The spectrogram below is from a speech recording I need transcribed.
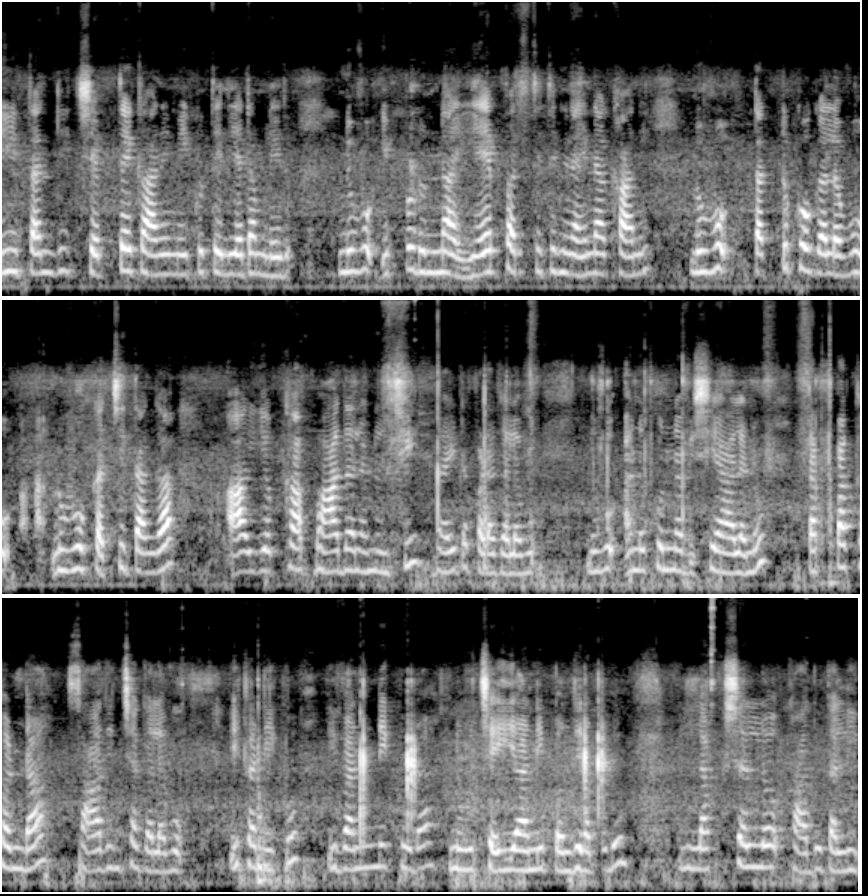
ఈ తండ్రి చెప్తే కానీ మీకు తెలియటం లేదు. నువ్వు ఇప్పుడున్న ఏ పరిస్థితినైనా కానీ నువ్వు తట్టుకోగలవు. నువ్వు ఖచ్చితంగా ఆ యొక్క బాధల నుంచి బయటపడగలవు. నువ్వు అనుకున్న విషయాలను తప్పకుండా సాధించగలవు. ఇక నీకు ఇవన్నీ కూడా నువ్వు చెయ్యాన్ని పొందినప్పుడు లక్షల్లో కాదు తల్లి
